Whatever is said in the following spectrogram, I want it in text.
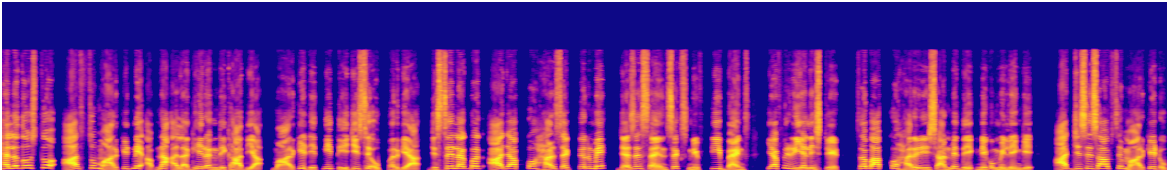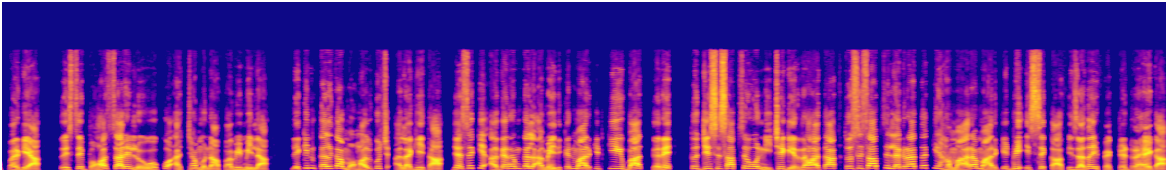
हेलो दोस्तों, आज तो मार्केट ने अपना अलग ही रंग दिखा दिया। मार्केट इतनी तेज़ी से ऊपर गया, जिससे लगभग आज आपको हर सेक्टर में, जैसे सेंसेक्स, निफ्टी, बैंक्स या फिर रियल एस्टेट सब आपको हरे निशान में देखने को मिलेंगे। आज जिस हिसाब से मार्केट ऊपर गया तो इससे बहुत सारे लोगों को अच्छा मुनाफा भी मिला। लेकिन कल का माहौल कुछ अलग ही था। जैसे कि अगर हम कल अमेरिकन मार्केट की बात करें तो जिस हिसाब से वो नीचे गिर रहा था तो उस हिसाब से लग रहा था कि हमारा मार्केट भी इससे काफ़ी ज़्यादा इफेक्टेड रहेगा।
